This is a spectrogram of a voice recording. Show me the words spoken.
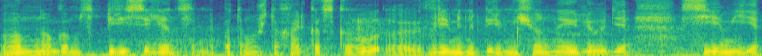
во многом с переселенцами, потому что Харьковская о- э, временно перемещенные люди, семьи,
